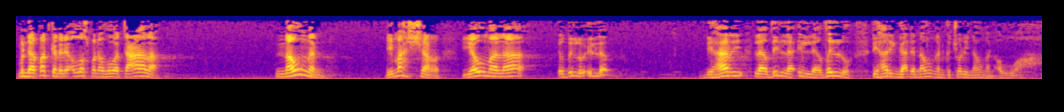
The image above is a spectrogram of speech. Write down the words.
mendapatkan dari Allah Subhanahu wa taala naungan di mahsyar yauma la illa di hari la dhilla illa dhilluh. Di hari nggak ada naungan kecuali naungan Allah.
